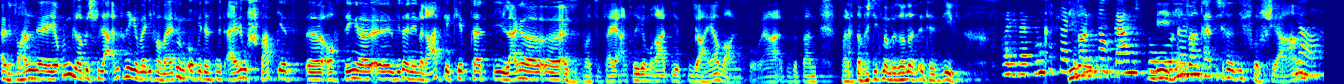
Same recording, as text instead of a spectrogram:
also waren äh, ja unglaublich viele Anträge, weil die Verwaltung irgendwie das mit einem Schwapp jetzt äh, auch Dinge äh, wieder in den Rat gekippt hat, die lange, äh, also es waren zum Teil Anträge im Rat, die jetzt ein Jahr her waren. So, ja, also insofern war das, glaube ich, diesmal besonders intensiv. Aber die Balkonkraftwerke die waren, sind noch gar nicht so. Nee, die ähm, waren tatsächlich relativ frisch, ja. Ja.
